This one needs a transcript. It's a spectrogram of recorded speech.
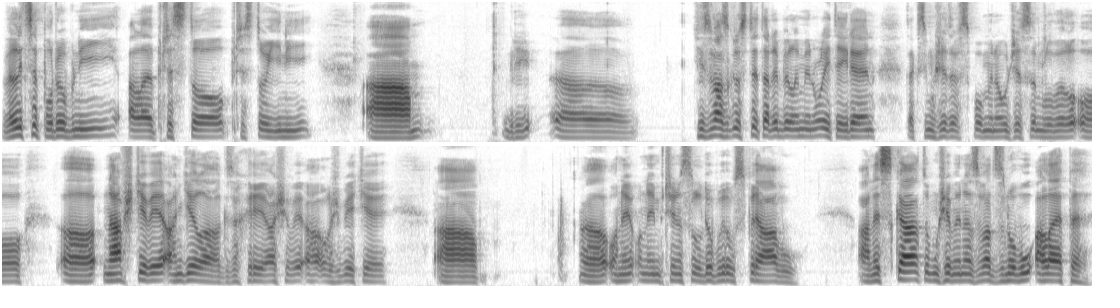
velice podobný, ale přesto, přesto jiný. A kdy, uh, ti z vás, kdo jste tady byli minulý týden, tak si můžete vzpomenout, že jsem mluvil o uh, návštěvě anděla k Zachariášovi a Alžbětě a uh, on, on jim přinesl dobrou zprávu. A dneska to můžeme nazvat znovu a lépe.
